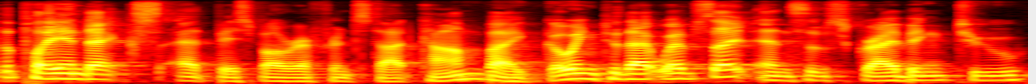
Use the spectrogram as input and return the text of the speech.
the Play Index, at baseballreference.com by going to that website and subscribing to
